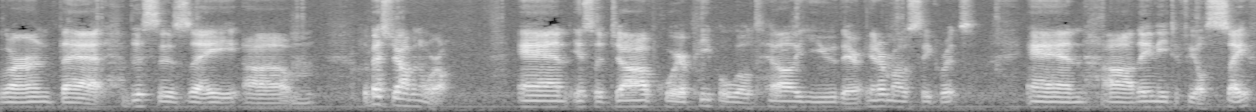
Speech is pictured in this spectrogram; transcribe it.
learn that this is a um, the best job in the world, and it's a job where people will tell you their innermost secrets, and uh, they need to feel safe.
